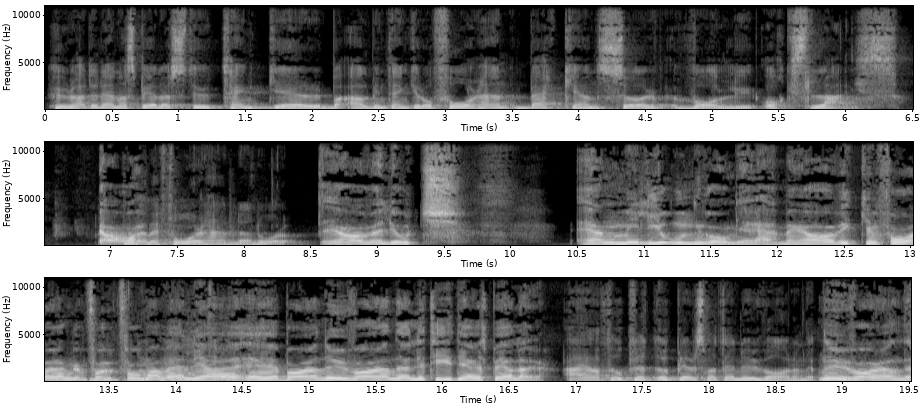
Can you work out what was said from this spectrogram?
Hur hade denna spelare sett ut? Tänker, Albin tänker då forehand, backhand, serve, volley och slice. Ja. Vem är forehanden då, då? Det har väl gjorts en miljon gånger här. Men ja, vilken får, får, får man välja? Är det bara nuvarande eller tidigare spelare? Ja, jag upplever det som att det är nuvarande. Nuvarande.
